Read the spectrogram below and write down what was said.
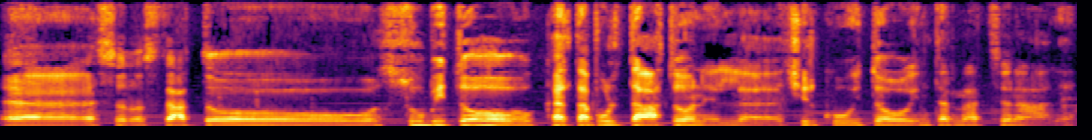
eh, sono stato subito catapultato nel circuito internazionale.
